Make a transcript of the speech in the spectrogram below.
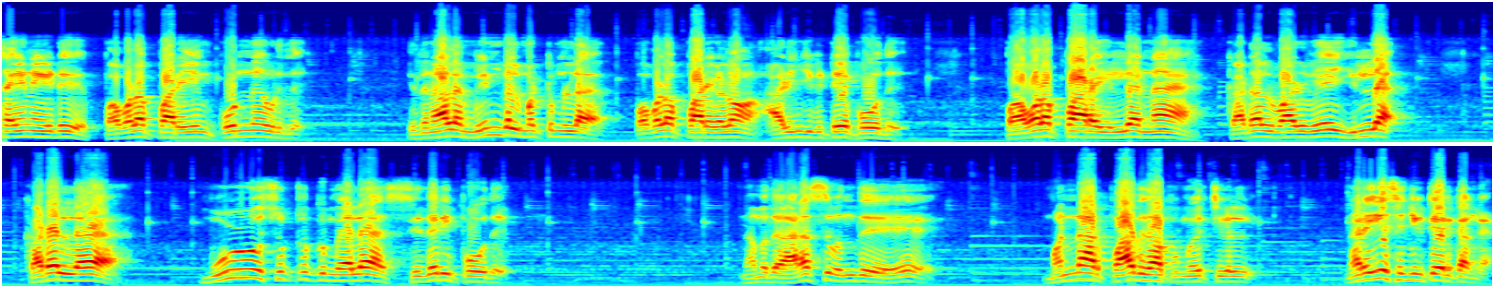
சயனைடு பவளப்பாறையும் கொன்று விடுது. இதனால் மீன்கள் மட்டும் இல்லை பவளப்பாறைகளும் அழிஞ்சுக்கிட்டே போகுது. பவளப்பாறை இல்லைன்னா கடல் வாழ்வே இல்லை. கடலில் முழு சுற்றுக்கு மேலே சிதறி போகுது. நமது அரசு வந்து மன்னார் பாதுகாப்பு முயற்சிகள் நிறைய செஞ்சுக்கிட்டே இருக்காங்க.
